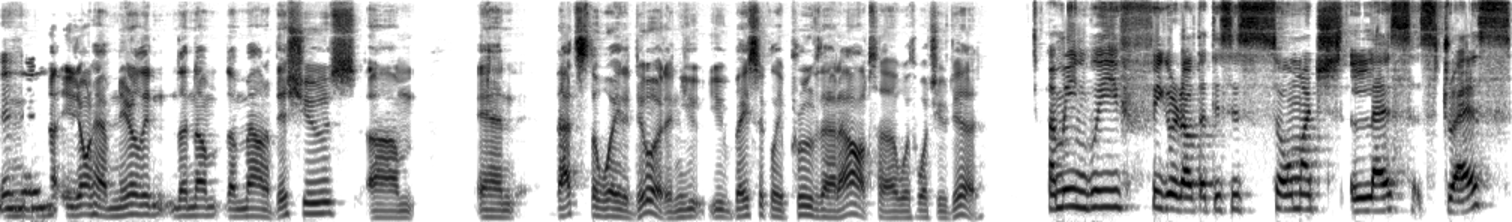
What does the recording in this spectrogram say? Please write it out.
Mm-hmm. You don't have nearly the, num- the amount of issues, um, and that's the way to do it. And you you basically prove that out uh, with what you did. I mean, we figured out that this is so much less stress,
